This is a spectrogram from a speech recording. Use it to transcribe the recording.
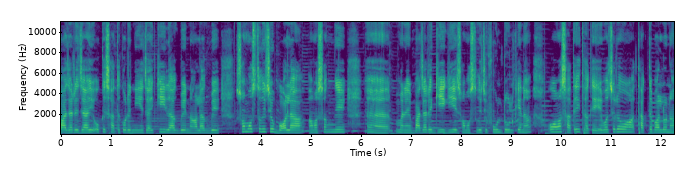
বাজারে যাই, ওকে সাথে করে নিয়ে যাই, কী লাগবে, না লাগবে, সমস্ত কিছু বলা, আমার সঙ্গে মানে বাজারে গিয়ে গিয়ে সমস্ত কিছু ফুল টুল কেনা, ও আমার সাথেই থাকে। এবছরে ও থাকতে পারল না।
